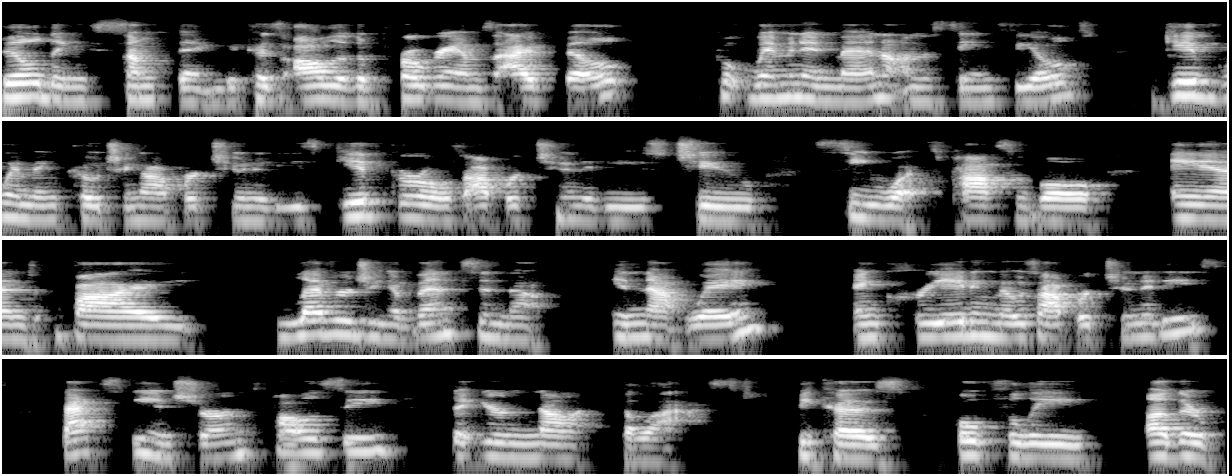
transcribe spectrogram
building something because all of the programs I've built put women and men on the same field, give women coaching opportunities, give girls opportunities to see what's possible. And by leveraging events in that in that way and creating those opportunities that's the insurance policy that you're not the last because hopefully other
